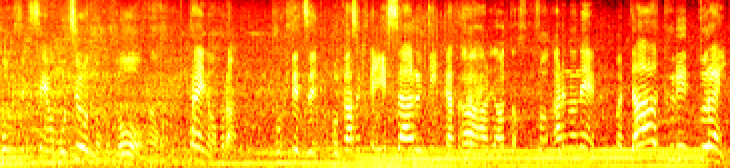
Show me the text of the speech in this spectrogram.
国鉄線はもちろんのこと、はい。タイのほら国鉄僕がさっ SRT ってあったじゃああないれあったっすね。そうあれのね、まあ、ダークレッドラインっ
